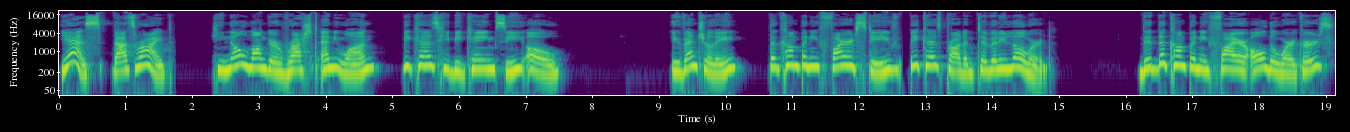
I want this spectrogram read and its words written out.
Yes, that's right. He no longer rushed anyone because he became CEO. Eventually, the company fired Steve because productivity lowered. Did the company fire all the workers?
